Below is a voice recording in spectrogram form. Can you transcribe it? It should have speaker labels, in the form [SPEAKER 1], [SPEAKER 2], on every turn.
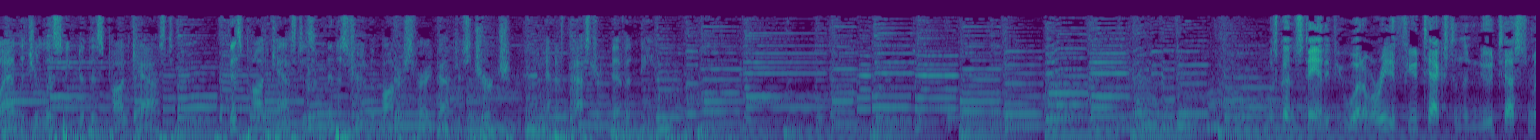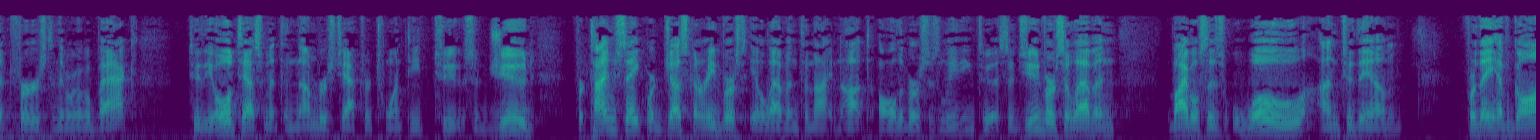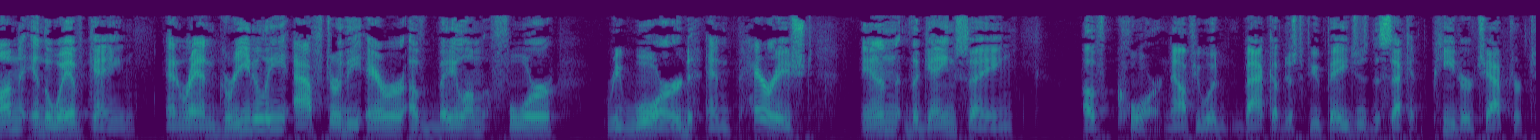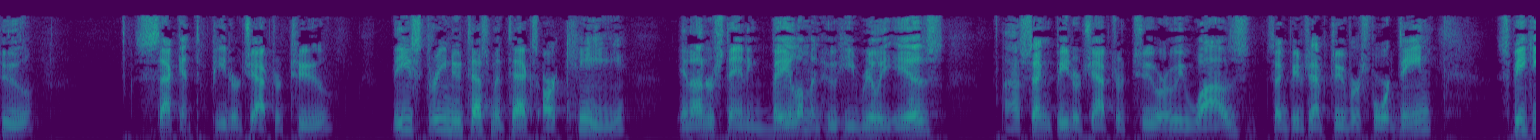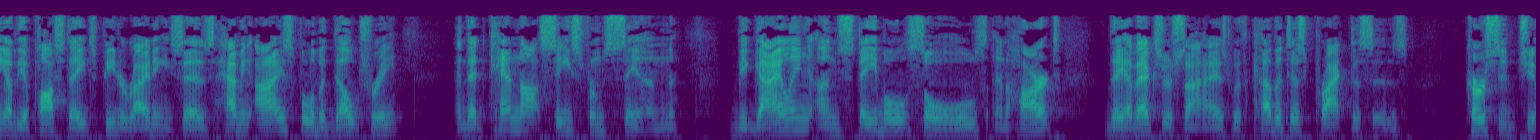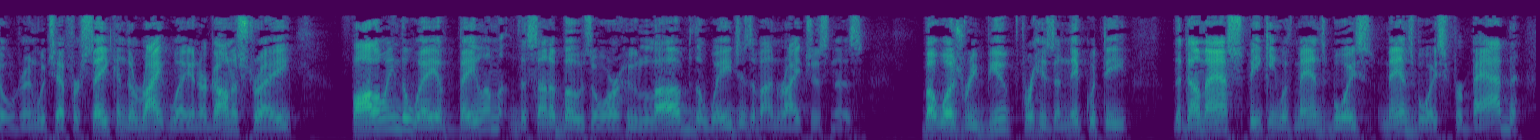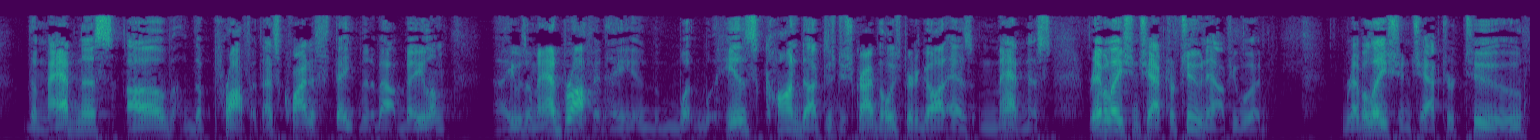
[SPEAKER 1] glad that you're listening to this podcast. This podcast is a ministry of the Bonners Ferry Baptist Church and of Pastor Nevin Neal.
[SPEAKER 2] Let's go ahead and stand if you would. I'm going to read a few texts in the New Testament first, and then we're going to go back to the Old Testament to Numbers chapter 22. So, Jude, for time's sake, we're just going to read verse 11 tonight, not all the verses leading to it. So, Jude, verse 11. The Bible says, Woe unto them for they have gone in the way of Cain and ran greedily after the error of Balaam for reward and perished in the gainsaying of Core. Now, if you would back up just a few pages to 2 Peter chapter 2. 2 Peter chapter 2. These three New Testament texts are key in understanding Balaam and who he really is uh, Peter chapter 2, or who he was, Second Peter chapter 2, verse 14. Speaking of the apostates, Peter writing, he says, having eyes full of adultery and that cannot cease from sin, beguiling unstable souls and heart they have exercised with covetous practices, cursed children, which have forsaken the right way and are gone astray, following the way of Balaam the son of Bosor, who loved the wages of unrighteousness, but was rebuked for his iniquity. The dumb ass speaking with man's voice, man's voice forbade the madness of the prophet. That's quite a statement about Balaam. Uh, he was a mad prophet. He, what, his conduct is described the Holy Spirit of God as madness. Revelation chapter 2 now, if you would. Revelation chapter 2,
